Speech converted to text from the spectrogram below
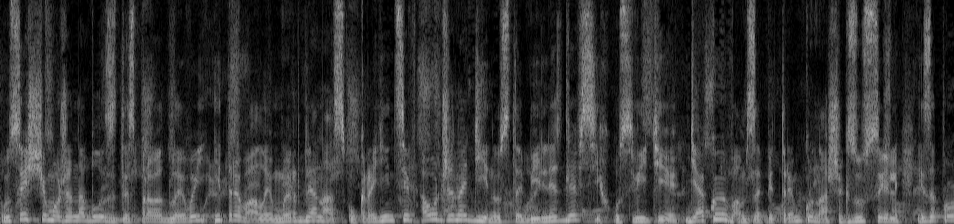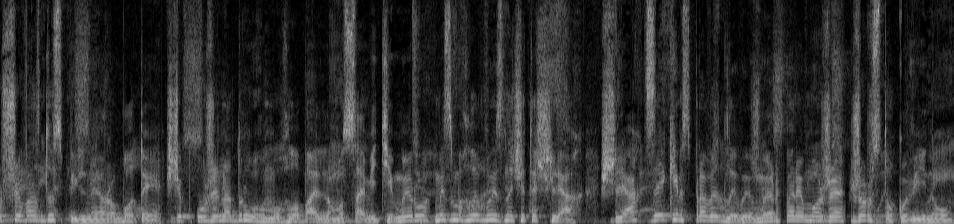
Усе, що може наблизити справедливий і тривалий мир для нас, українців, а отже, надійну стабільність для всіх у світі. Дякую вам за підтримку наших зусиль і запрошую вас до спільної роботи, щоб уже на другому глобальному саміті миру ми змогли визначити шлях, шлях, за яким справедливий мир переможе жорстоку війну.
